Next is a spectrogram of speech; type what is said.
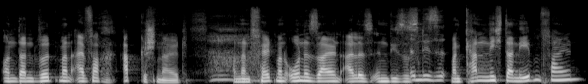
Und dann wird man einfach abgeschnallt. Und dann fällt man ohne Seil und alles in dieses, In diese- man kann nicht daneben fallen,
